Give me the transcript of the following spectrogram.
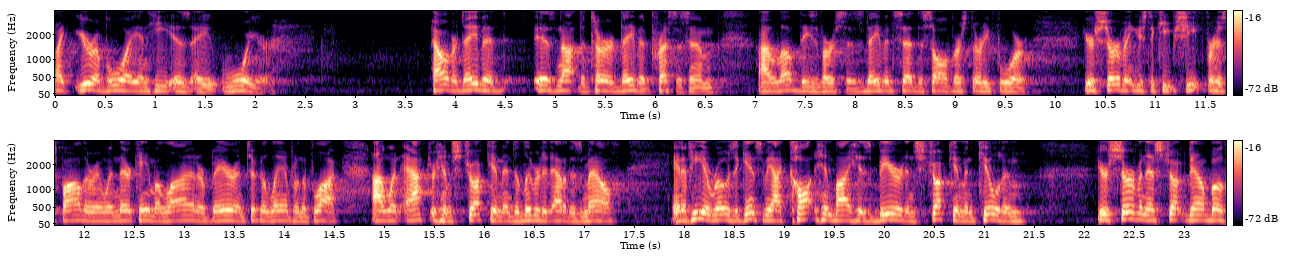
Like, you're a boy and he is a warrior. However, David is not deterred. David presses him. I love these verses. David said to Saul, verse 34, Your servant used to keep sheep for his father, and when there came a lion or bear and took a lamb from the flock, I went after him, struck him, and delivered it out of his mouth. And if he arose against me, I caught him by his beard and struck him and killed him. Your servant has struck down both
